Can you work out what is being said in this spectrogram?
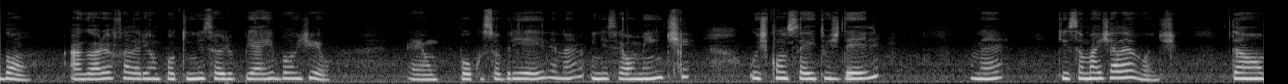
Bom, agora eu falarei um pouquinho sobre o Pierre Bourdieu. É um pouco sobre ele, né? Inicialmente, os conceitos dele, né, que são mais relevantes. Então,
